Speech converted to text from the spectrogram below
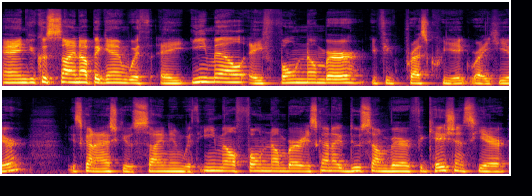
And you could sign up again with a email, a phone number, if you press create right here. It's gonna ask you to sign in with email, phone number. It's gonna do some verifications here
